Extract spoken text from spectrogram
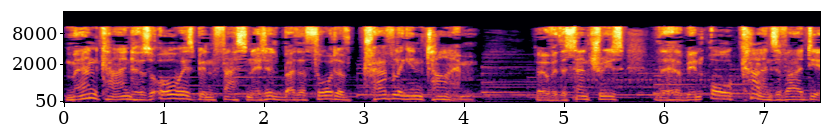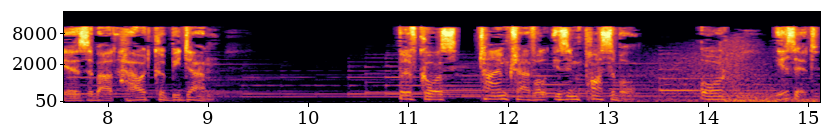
Mankind has always been fascinated by the thought of traveling in time. Over the centuries, there have been all kinds of ideas about how it could be done. But of course, time travel is impossible. Or is it?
